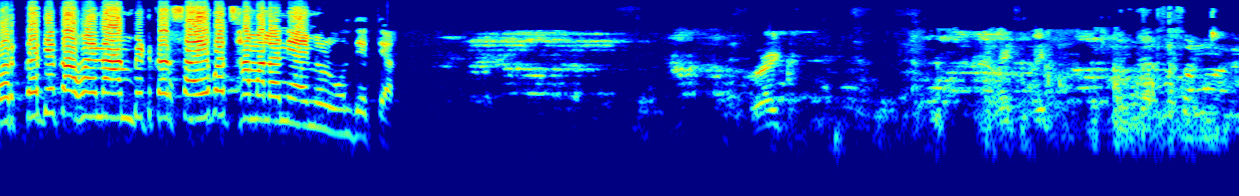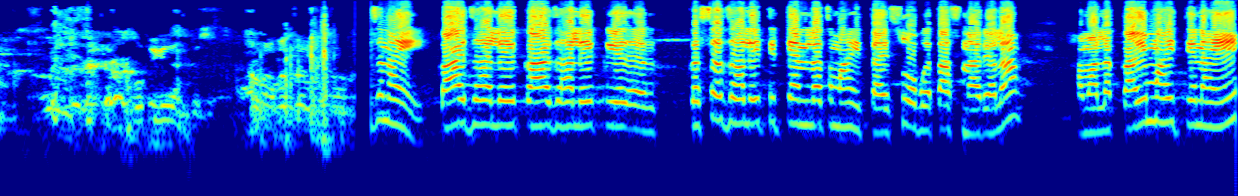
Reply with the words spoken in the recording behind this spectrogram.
पर कधी का होईना आंबेडकर साहेबच आम्हाला न्याय मिळवून देत्या. नाही. काय झालंय काय झालंय कसं झालंय ते त्यांनाच माहीत आहे सोबत असणाऱ्याला. आम्हाला काही माहिती नाही.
